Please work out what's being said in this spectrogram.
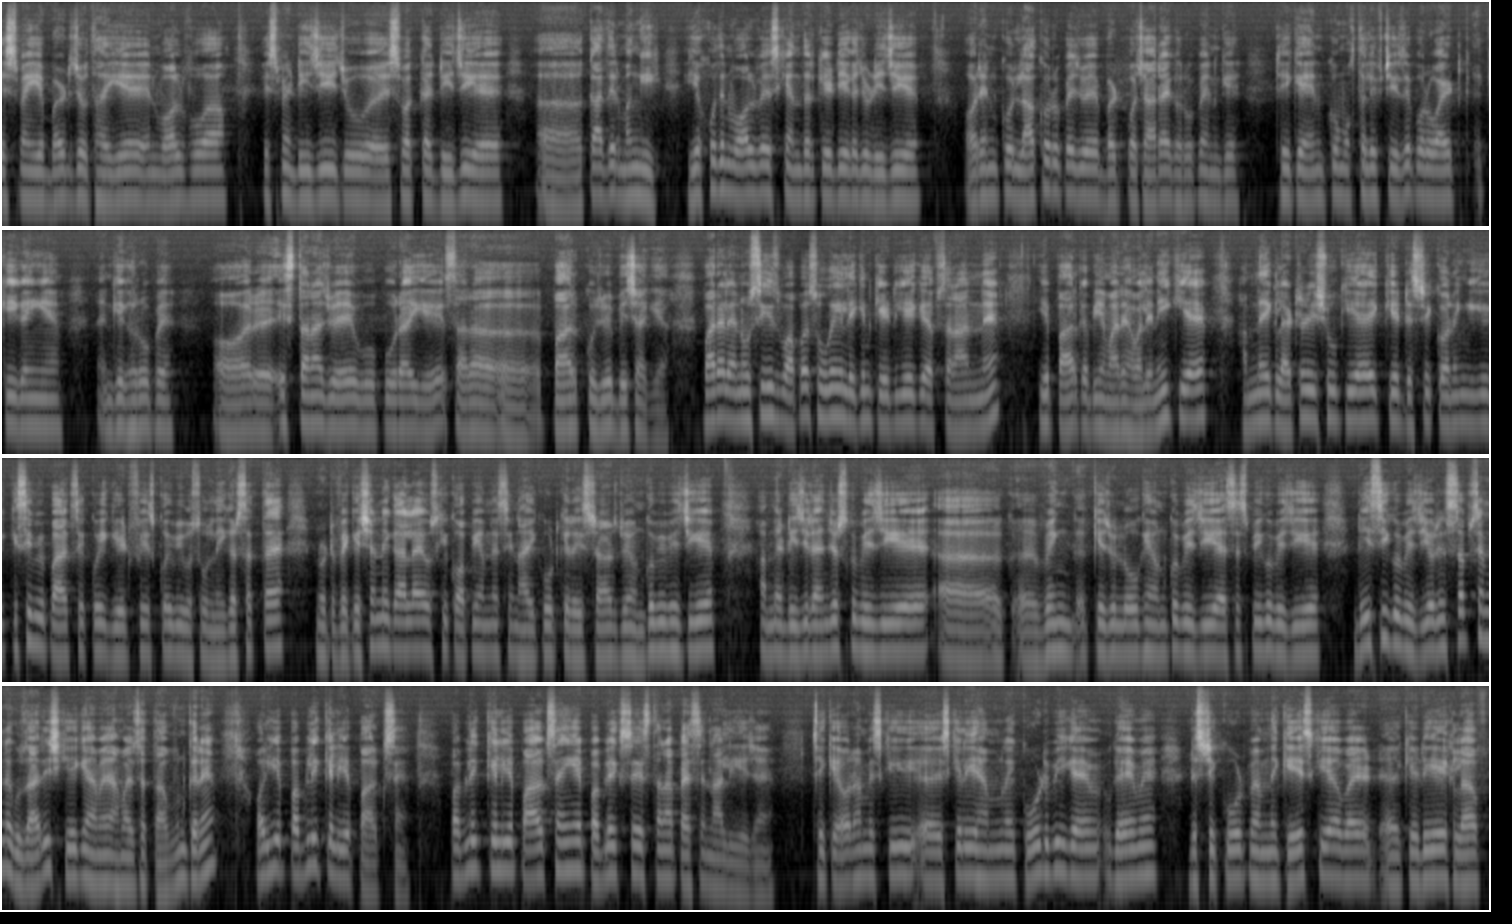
اس میں یہ برڈ جو تھا، یہ انوالو ہوا۔ اس میں ڈی جی جو اس وقت کا ڈی جی ہے قادر منگی، یہ خود انوالو ہے اس کے اندر کے ڈی اے کا جو ڈی جی ہے۔ اور ان کو لاکھوں روپے جو ہے برڈ پہنچا رہا ہے گھروں پہ ان کے۔ ٹھیک ہے، ان کو مختلف چیزیں پرووائڈ کی گئی ہیں ان کے گھروں پہ۔ اور اس طرح جو ہے وہ پورا یہ سارا پارک کو جو ہے بیچا گیا۔ بہرحال این او سیز واپس ہو گئیں، لیکن کے ڈی اے کے افسران نے یہ پارک ابھی ہمارے حوالے نہیں کیا ہے۔ ہم نے ایک لیٹر ایشو کیا ہے کہ ڈسٹرکٹ کورنگی کے کسی بھی پارک سے کوئی گیٹ فیس کوئی بھی وصول نہیں کر سکتا ہے۔ نوٹیفیکیشن نکالا ہے، اس کی کاپی ہم نے سندھ ہائی کورٹ کے رجسٹرار جو ہیں ان کو بھی بھیجی ہے۔ ہم نے ڈی جی رینجرس کو بھیجی ہے ونگ کے جو لوگ ہیں ان کو بھیجی ہے ایس ایس پی کو بھیجی ہے ڈی سی کو بھیجی ہے۔ اور ان سب سے ہم نے گزارش کی ہے کہ ہمیں، ہمارے ساتھ تعاون کریں۔ اور یہ پبلک کے لیے پارکس ہیں۔ پبلک کے لیے پارکس ہیں، یہ پبلک سے اس طرح پیسے نہ لیے جائیں۔ ٹھیک ہے، اور ہم اس کی، اس کے لیے ہم نے کورٹ بھی گئے گئے ہوئے ڈسٹرکٹ کورٹ میں ہم نے کیس کیا ہوا ہے کے ڈی اے کے خلاف۔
